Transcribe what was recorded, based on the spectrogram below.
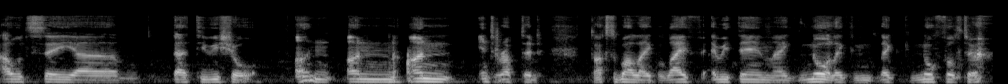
I would say um, that TV show, un un uninterrupted, talks about like life, everything, like no like like no filter.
